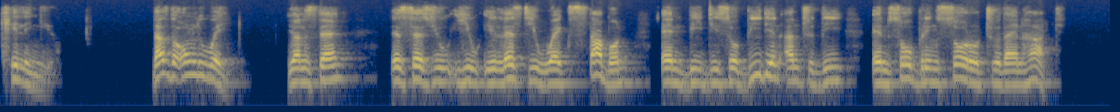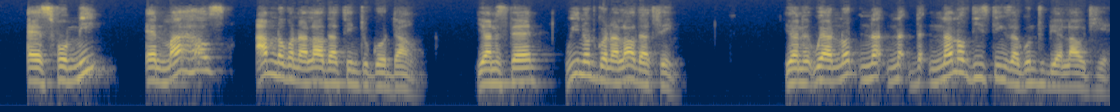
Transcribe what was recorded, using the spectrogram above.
killing you that's the only way you understand? It says you he lest he wax stubborn and be disobedient unto thee and so bring sorrow to thine heart. As for me and my house i'm not going to allow that thing to go down. You understand? We're not going to allow that thing. You under- we are not, not, not none of these things are going to be allowed here.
